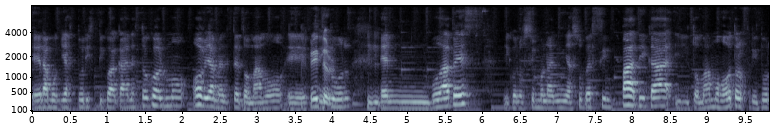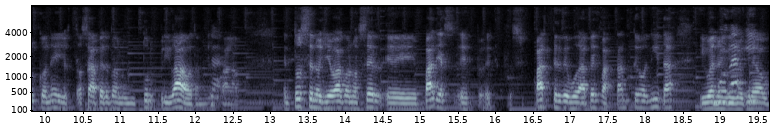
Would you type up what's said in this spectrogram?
éramos guías turísticos acá en Estocolmo, obviamente tomamos eh, free tour en Budapest y conocimos una niña súper simpática y tomamos otro free tour con ellos, o sea, perdón, un tour privado también pagamos. Entonces nos llevó a conocer eh, varias eh, partes de Budapest bastante bonitas y bueno, yo creo,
